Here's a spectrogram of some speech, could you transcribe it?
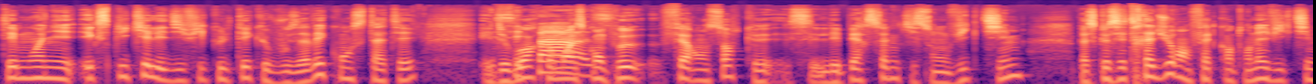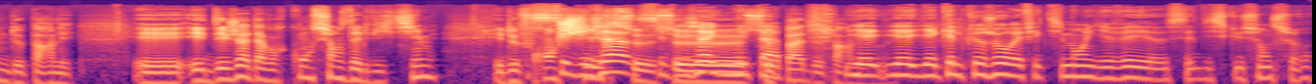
témoigner, expliquer les difficultés que vous avez constatées et, de voir comment est-ce qu'on peut faire en sorte que les personnes qui sont victimes, parce que c'est très dur en fait quand on est victime de parler et, déjà d'avoir conscience d'être victime et de franchir ce, pas de parler. Il y, a, quelques jours, effectivement, il y avait euh, cette discussion sur,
